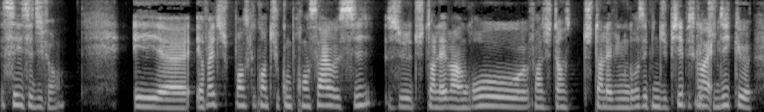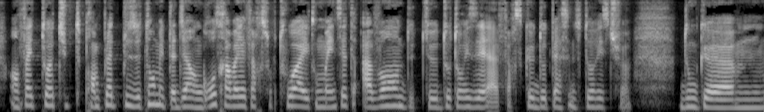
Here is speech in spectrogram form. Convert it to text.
c'est c'est différent. Et, euh, et, en fait, je pense que quand tu comprends ça aussi, tu t'enlèves un gros, enfin, tu t'enlèves une grosse épine du pied parce que tu dis que, en fait, toi, tu te prends peut-être plus de temps, mais t'as déjà un gros travail à faire sur toi et ton mindset avant de t'autoriser à faire ce que d'autres personnes t'autorisent, tu vois. Donc, euh,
